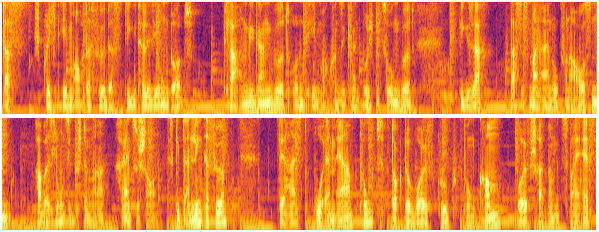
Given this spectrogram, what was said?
das spricht eben auch dafür, dass Digitalisierung dort klar angegangen wird und eben auch konsequent durchgezogen wird. Wie gesagt, das ist mein Eindruck von außen, aber es lohnt sich bestimmt mal reinzuschauen. Es gibt einen Link dafür, der heißt omr.drwolfgroup.com. Wolf schreibt man mit zwei F.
